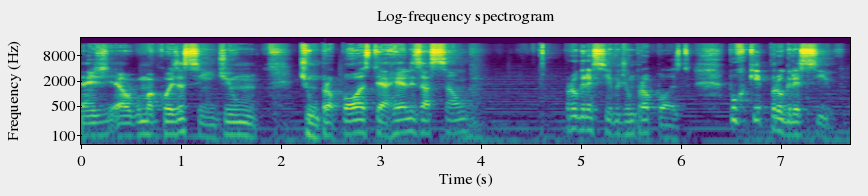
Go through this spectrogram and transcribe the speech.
É alguma coisa assim, de um, de um propósito, é a realização progressiva de um propósito. Por que progressivo?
